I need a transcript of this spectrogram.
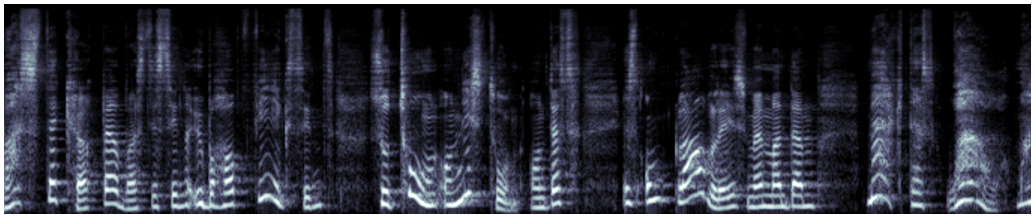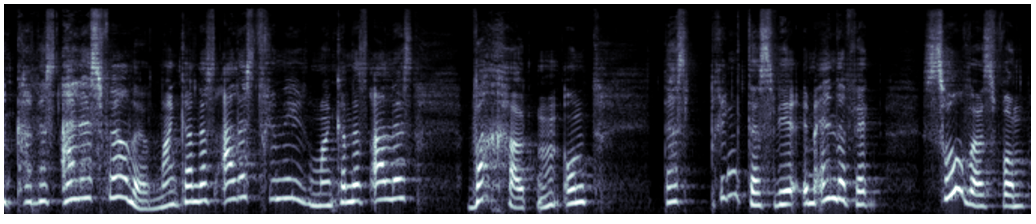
was der Körper, was die Sinne überhaupt fähig sind zu tun und nicht tun. Und das ist unglaublich, wenn man dann merkt, dass, wow, man kann das alles fördern, man kann das alles trainieren, man kann das alles wachhalten und das bringt, dass wir im Endeffekt sowas von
